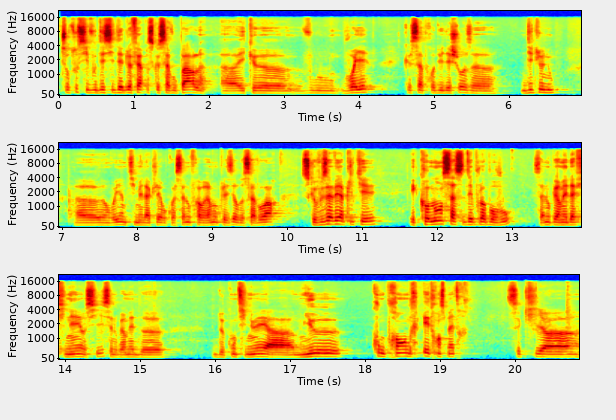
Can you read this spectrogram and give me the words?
surtout si vous décidez de le faire parce que ça vous parle euh, et que vous voyez que ça produit des choses, dites-le nous. envoyez un petit mail à Claire ou quoi, ça nous fera vraiment plaisir de savoir ce que vous avez appliqué et comment ça se déploie pour vous. Ça nous permet d'affiner aussi, ça nous permet de, de continuer à mieux comprendre et transmettre ce qui, à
